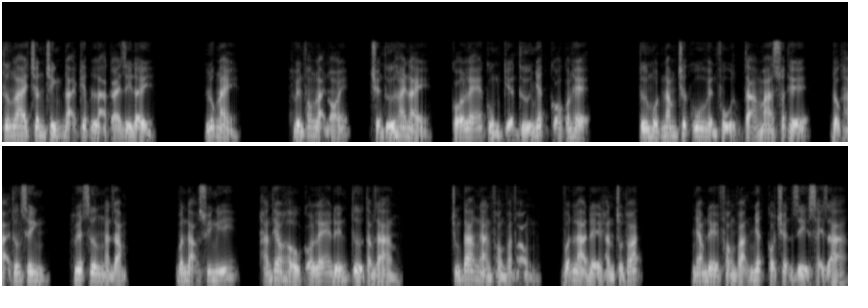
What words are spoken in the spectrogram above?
tương lai chân chính đại kiếp là cái gì đây? Lúc này, huyền phong lại nói, chuyện thứ hai này, có lẽ cùng kiện thứ nhất có quan hệ. Từ một năm trước u huyền phủ tà ma xuất thế, độc hại thương sinh, huyết xương ngàn dặm. Bần đạo suy nghĩ, hắn theo hầu có lẽ đến từ tam giang. Chúng ta ngàn phòng vạn phòng, vẫn là để hắn trốn thoát. Nhằm đề phòng vạn nhất có chuyện gì xảy ra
